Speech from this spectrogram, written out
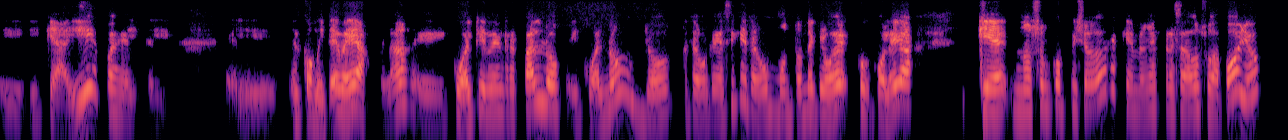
y, que ahí pues el el, el, comité vea, ¿verdad? Eh, cuál tiene el respaldo y cuál no. Yo tengo que decir que tengo un montón de colegas que no son compiciadores, que me han expresado su apoyo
